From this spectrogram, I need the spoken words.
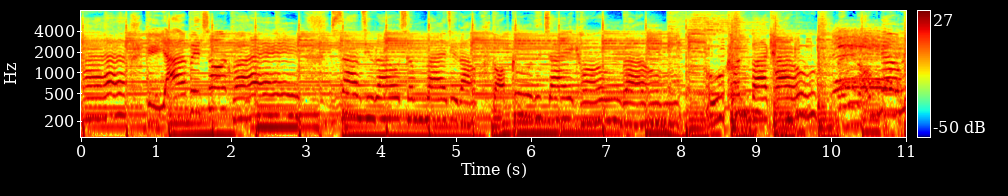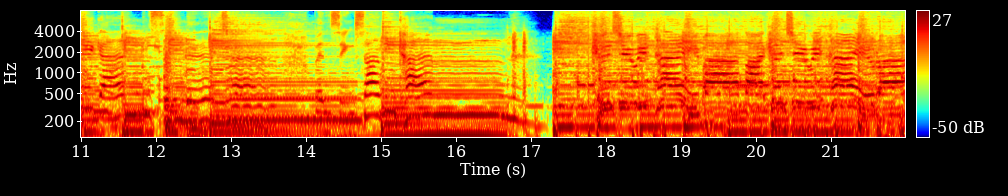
หา ก็อย่าไปโทใคร สร้างที่เราทำลายที่เรากอบกู้ด้วยใจของเรา ผู้คนป่าเขาเป็นร่มเงาให้กันเสมอเธอ เป็นสิ่งสำคัญ คืนชีวิตให้ป่าป่าคืนชีวิตให้เรา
